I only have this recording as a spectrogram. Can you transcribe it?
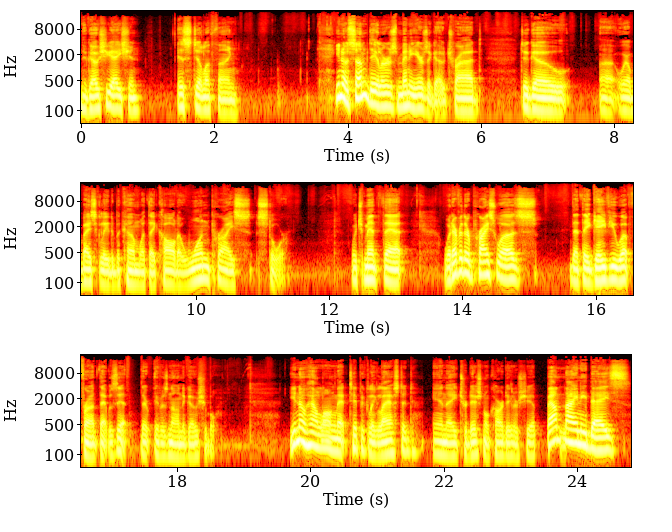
negotiation is still a thing. You know, some dealers many years ago tried to go, uh, well, basically to become what they called a one price store, which meant that whatever their price was that they gave you up front, that was it. It was non negotiable. You know how long that typically lasted in a traditional car dealership? About 90 days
